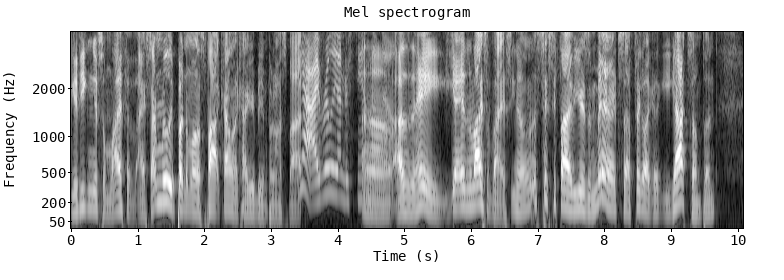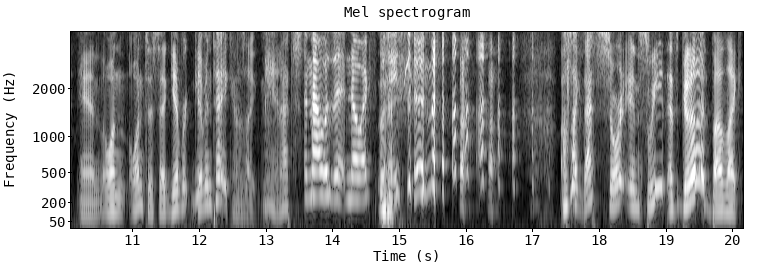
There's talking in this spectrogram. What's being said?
if you can give some life advice. I'm really putting them on the spot, kind of like how you're being put on the spot. Yeah, I really understand that Uh. I was like, hey, you got any advice advice? You know, 65 years of marriage, so I figure like you got something. And one one just said give give and take. And I was like, man, that's And that was it. No explanation. I was like, that's short and sweet. That's good. But I was like,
